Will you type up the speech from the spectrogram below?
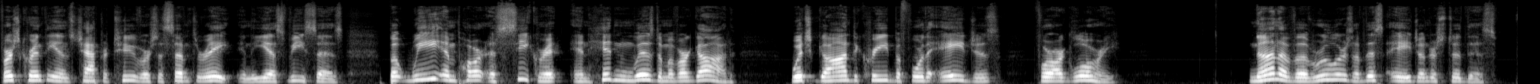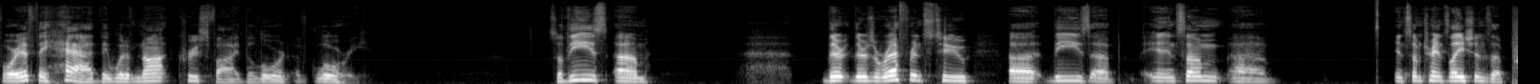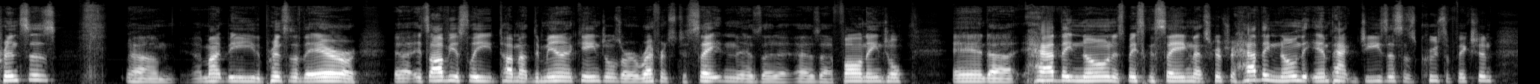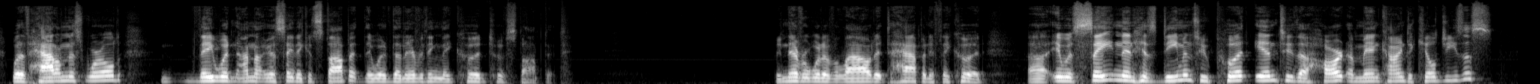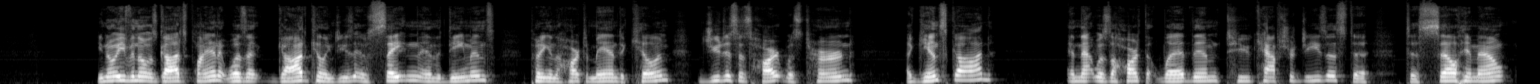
1 Corinthians chapter 2, verses 7 through 8 in the ESV says, But we impart a secret and hidden wisdom of our God, which God decreed before the ages for our glory. None of the rulers of this age understood this, for if they had, they would have not crucified the Lord of glory. So these, um, there, there's a reference to uh, these uh, in some uh, in some translations, the princes. Um, it might be the princes of the air, or uh, it's obviously talking about demonic angels, or a reference to Satan as a as a fallen angel. And uh, had they known, it's basically saying that scripture, had they known the impact Jesus' crucifixion would have had on this world, they wouldn't, I'm not going to say they could stop it, they would have done everything they could to have stopped it. They never would have allowed it to happen if they could. Uh, it was Satan and his demons who put into the heart of mankind to kill Jesus. You know, even though it was God's plan, it wasn't God killing Jesus, it was Satan and the demons putting in the heart of man to kill him. Judas's heart was turned against God, and that was the heart that led them to capture Jesus, to, to sell him out.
